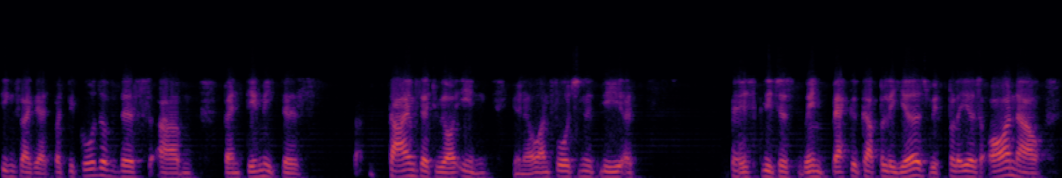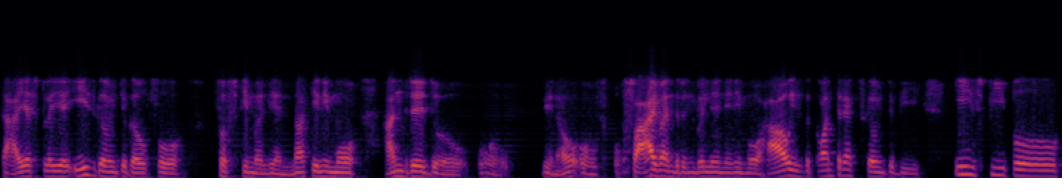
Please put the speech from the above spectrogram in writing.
things like that. But because of this um, pandemic, this times that we are in, you know, unfortunately, it's basically just went back a couple of years where players are now the highest player is going to go for 50 million, not anymore 100 or, or you know, or, or 500 million anymore. How is the contracts going to be? Is people,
